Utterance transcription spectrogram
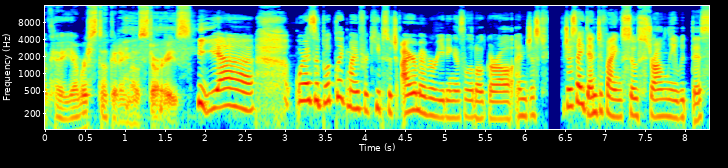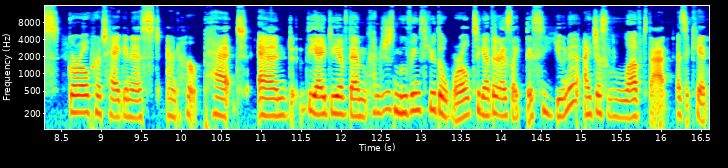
okay, yeah, we're still getting those stories. yeah. Whereas a book like Mine for Keeps, which I remember reading as a little girl and just just identifying so strongly with this girl protagonist and her pet and the idea of them kind of just moving through the world together as like this unit. I just loved that as a kid.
